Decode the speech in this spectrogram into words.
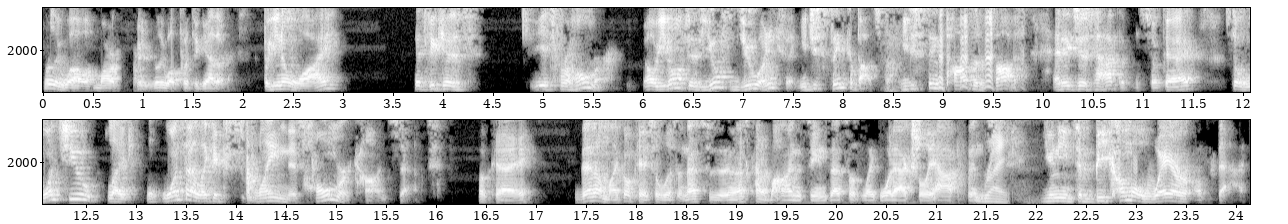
Really well marketed, really well put together. But you know why? It's because it's for Homer. Oh, you don't have to. You don't have to do anything. You just think about stuff. You just think positive thoughts, and it just happens. Okay. So once you like, once I like explain this Homer concept, okay, then I'm like, okay, so listen, that's that's kind of behind the scenes. That's like what actually happens. Right. You need to become aware of that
